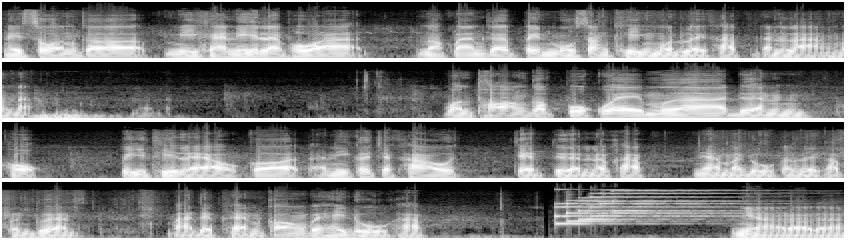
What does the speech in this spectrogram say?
ในสวนก็มีแค่นี้แหละเพราะว่านอกนั้นก็เป็นมูสังคิงหมดเลยครับ ด้านหลังนั่นนะมอนทองก็ปลูกไว้เมื่อเดือนหกปีที่แล้ว ก็อันนี้ก็จะเข้าเจ็ดเดือนแล้วครับ เนี่ยมาดูกันเลยครับเพื่อนๆ มาเดี๋ยวแผนกล้องไปให้ดูครับ เนี่ยเราละ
